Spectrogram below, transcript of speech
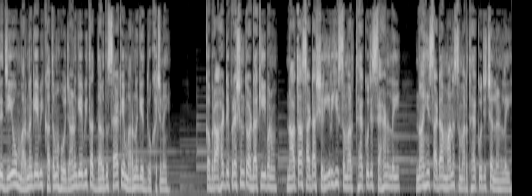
ਤੇ ਜੇ ਉਹ ਮਰਨਗੇ ਵੀ ਖਤਮ ਹੋ ਜਾਣਗੇ ਵੀ ਤਾਂ ਦਰਦ ਸਹਿ ਕੇ ਮਰਨਗੇ ਦੁੱਖ 'ਚ ਨਹੀਂ। ਘਬਰਾਹਟ ਡਿਪਰੈਸ਼ਨ ਤੁਹਾਡਾ ਕੀ ਬਣੂ? ਨਾ ਤਾਂ ਸਾਡਾ ਸਰੀਰ ਹੀ ਸਮਰਥ ਹੈ ਕੁਝ ਸਹਿਣ ਲਈ, ਨਾ ਹੀ ਸਾਡਾ ਮਨ ਸਮਰਥ ਹੈ ਕੁਝ ਝੱਲਣ ਲਈ।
